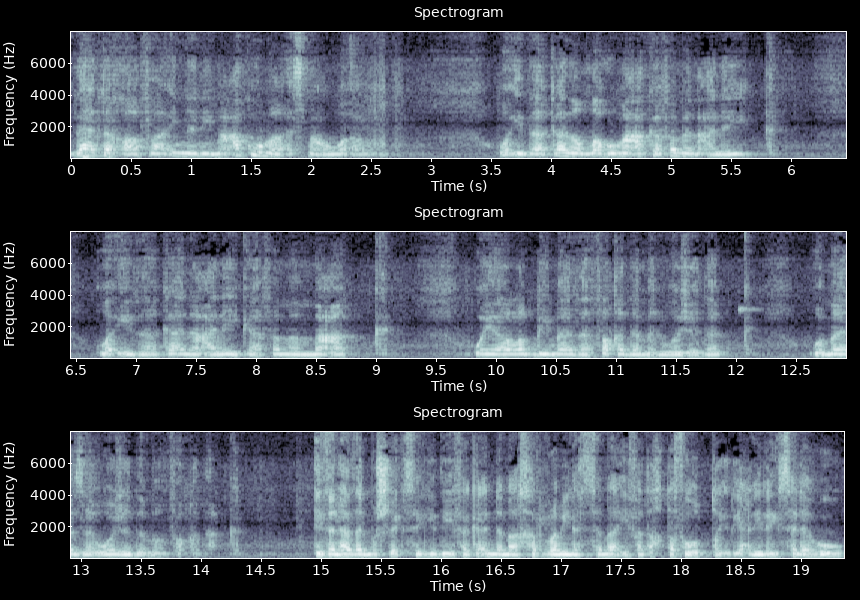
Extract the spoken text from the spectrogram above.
لا تخافا إنني معكما أسمع وأرى. وإذا كان الله معك فمن عليك. وإذا كان عليك فمن معك. ويا رب ماذا فقد من وجدك؟ وماذا وجد من فقدك؟ إذا هذا المشرك سيدي فكأنما خر من السماء فتخطفه الطير يعني ليس له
